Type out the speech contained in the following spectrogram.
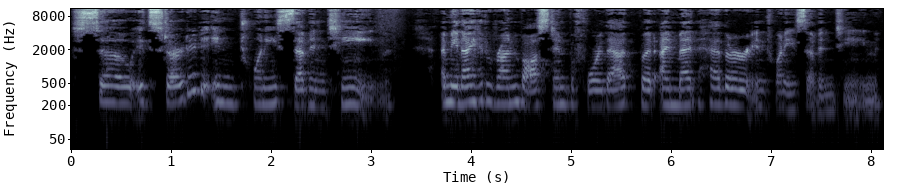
So it started in 2017. I mean, I had run Boston before that, but I met Heather in 2017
